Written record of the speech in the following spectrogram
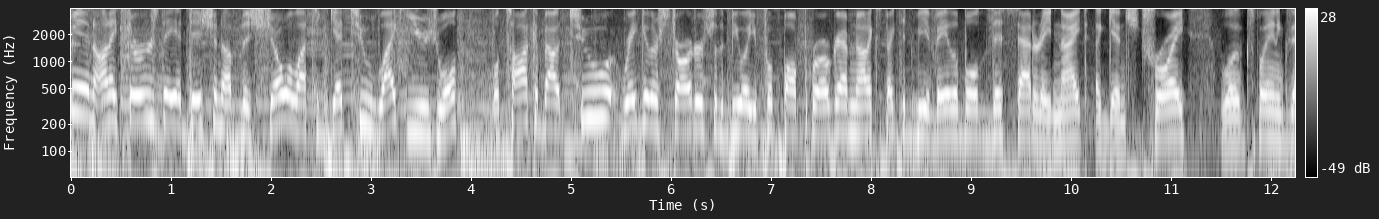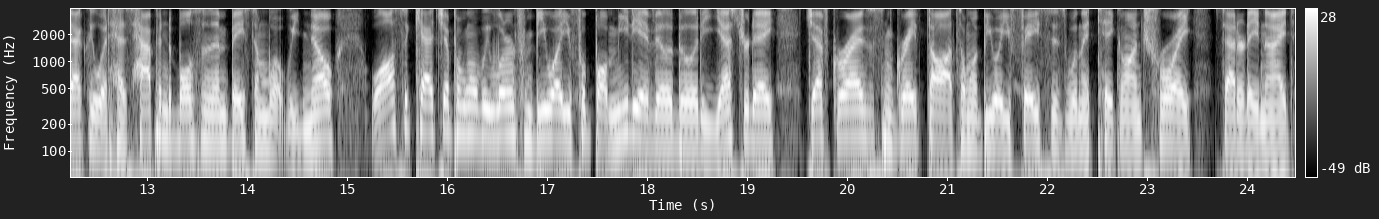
in on a Thursday edition of the show. A lot to get to, like usual. We'll talk about two regular starters for the BYU football program not expected to be available this Saturday night against Troy. We'll explain exactly what has happened to both of them based on what we know. We'll also catch up on what we learned from BYU football media availability yesterday. Jeff Grimes has some great thoughts on what BYU faces when they take on Troy Saturday night,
